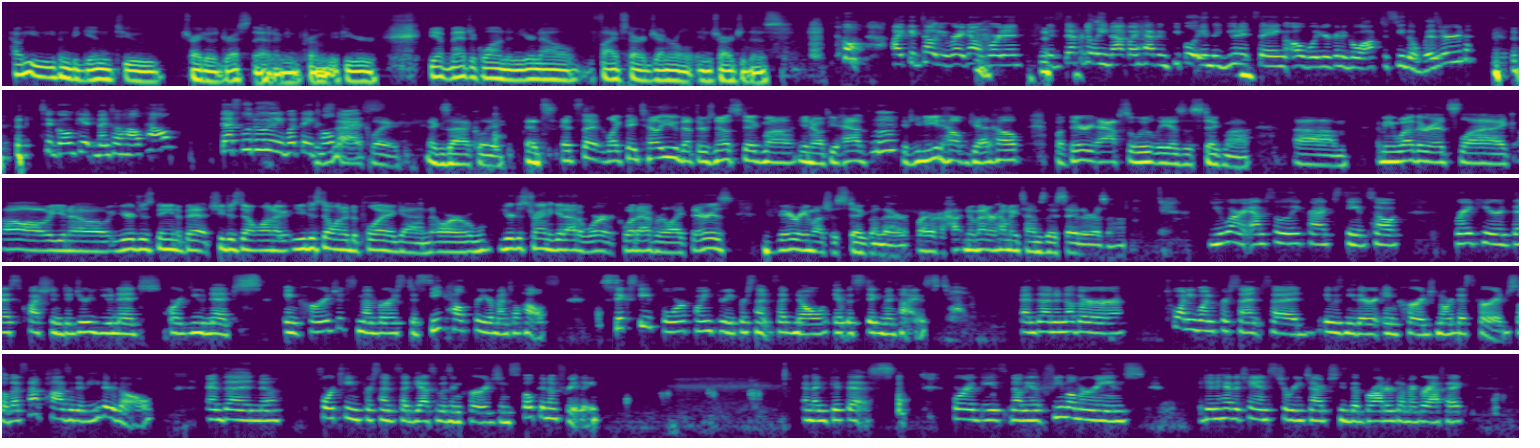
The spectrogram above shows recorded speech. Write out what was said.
how do you even begin to try to address that? I mean, from if you're if you have magic wand and you're now five star general in charge of this. I can tell you right now, Gordon, it's definitely not by having people in the unit saying, "Oh, well, you're going to go off to see the wizard to go get mental health help." That's literally what they told exactly. us. Exactly. Exactly. It's it's that like they tell you that there's no stigma. You know, if you have mm-hmm. if you need help, get help. But there absolutely is a stigma. Um, I mean, whether it's like, oh, you know, you're just being a bitch, you just don't want to, you just don't want to deploy again, or you're just trying to get out of work, whatever. Like, there is very much a stigma there, where no matter how many times they say there isn't. You are absolutely correct, Steve. So, right here, this question Did your unit or units encourage its members to seek help for your mental health? 64.3% said no, it was stigmatized. And then another 21% said it was neither encouraged nor discouraged. So that's not positive either, though. And then 14% said yes, it was encouraged and spoken of freely. And then get this for these now, these are female Marines. I didn't have a chance to reach out to the broader demographic.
